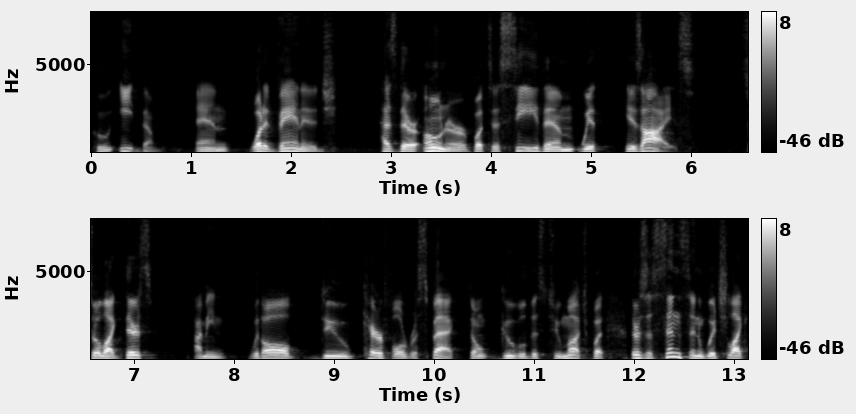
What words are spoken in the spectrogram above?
who eat them. And what advantage has their owner but to see them with his eyes. So, like, there's, I mean, with all due careful respect, don't Google this too much, but there's a sense in which, like,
